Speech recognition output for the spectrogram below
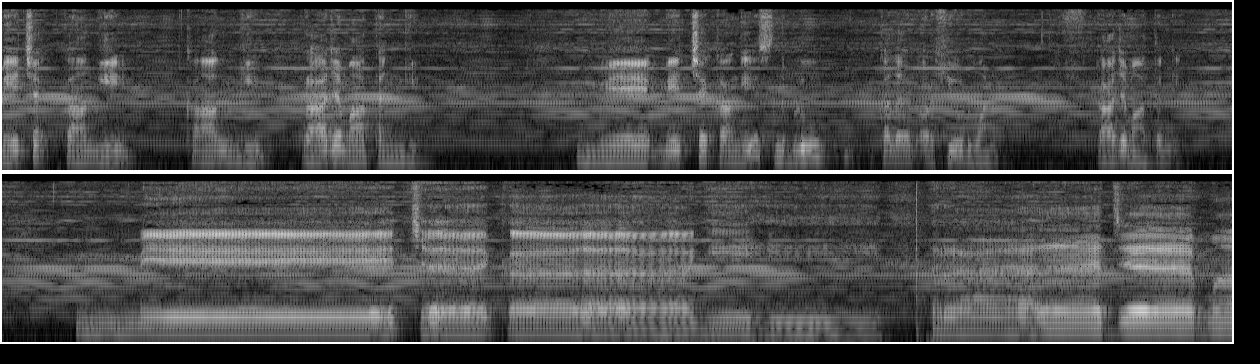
मेच कांगी कांगी, राजमातंगी। मे, मेच कांगी इस ब्लू कलर्ड और ह्यूड वन राजमातंगी। मे च राज मा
